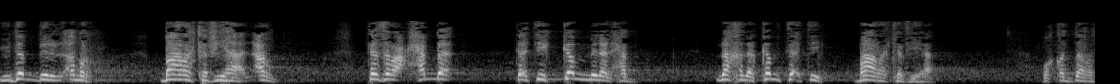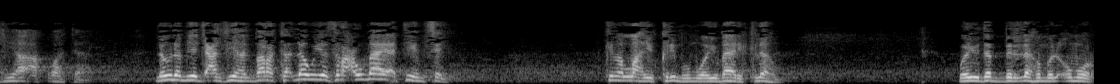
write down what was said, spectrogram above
يدبر الأمر. بارك فيها الأرض. تزرع حبة تأتيك كم من الحب. نخلة كم تأتيك. بارك فيها. وقدر فيها أقواتها. لو لم يجعل فيها البركة لو يزرعوا ما يأتيهم شيء. لكن الله يكرمهم ويبارك لهم ويدبر لهم الأمور.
